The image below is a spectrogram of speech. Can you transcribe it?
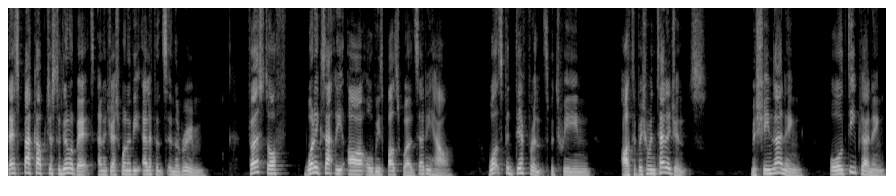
Let's back up just a little bit and address one of the elephants in the room. First off, what exactly are all these buzzwords anyhow? What's the difference between artificial intelligence, machine learning, or deep learning?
